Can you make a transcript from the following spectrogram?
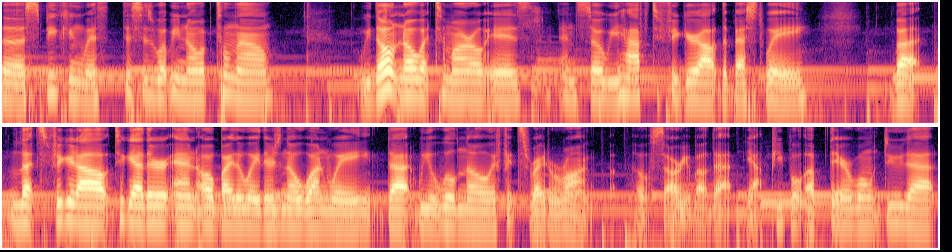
uh, speaking with this is what we know up till now. We don't know what tomorrow is, and so we have to figure out the best way. But let's figure it out together. And oh, by the way, there's no one way that we will know if it's right or wrong. Oh, sorry about that. Yeah, people up there won't do that.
